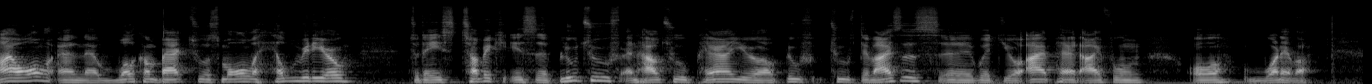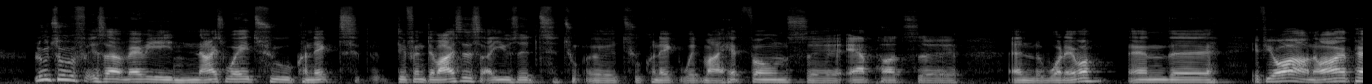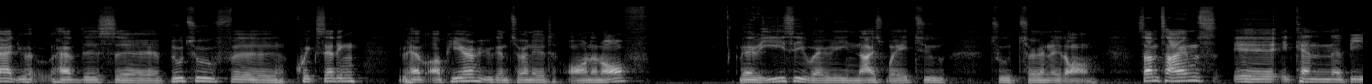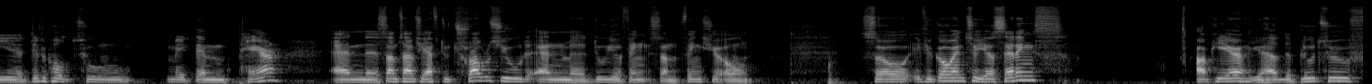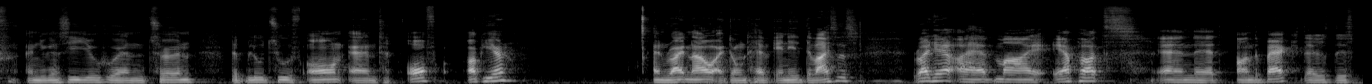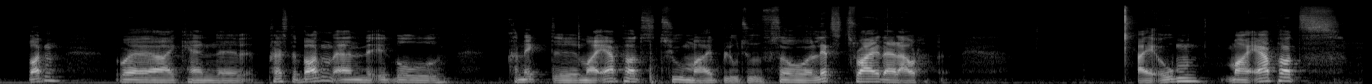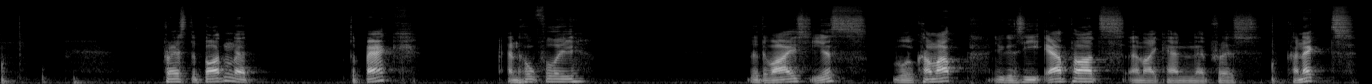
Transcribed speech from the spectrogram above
Hi all and uh, welcome back to a small help video. Today's topic is uh, Bluetooth and how to pair your Bluetooth devices uh, with your iPad, iPhone or whatever. Bluetooth is a very nice way to connect different devices. I use it to, uh, to connect with my headphones, uh, AirPods uh, and whatever. And if you are on an iPad, you have this uh, Bluetooth uh, quick setting you have up here. You can turn it on and off. Very easy, very nice way to, to turn it on. Sometimes uh, it can be uh, difficult to make them pair and uh, sometimes you have to troubleshoot and do your thing, some things your own. So if you go into your settings up here you have the Bluetooth and you can see you can turn the Bluetooth on and off up here. And right now I don't have any devices. Right here I have my AirPods and uh, on the back there's this button where I can uh, press the button and it will connect uh, my AirPods to my Bluetooth. So uh, let's try that out. I open my AirPods press the button at the back and hopefully the device, yes, will come up. You can see AirPods and I can uh, press connect.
